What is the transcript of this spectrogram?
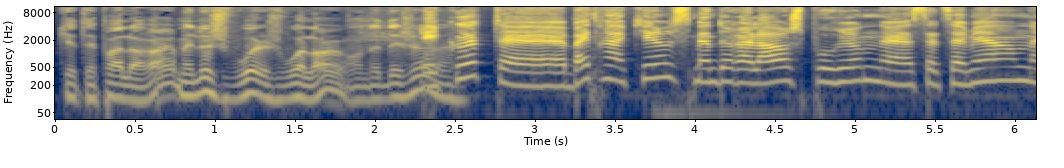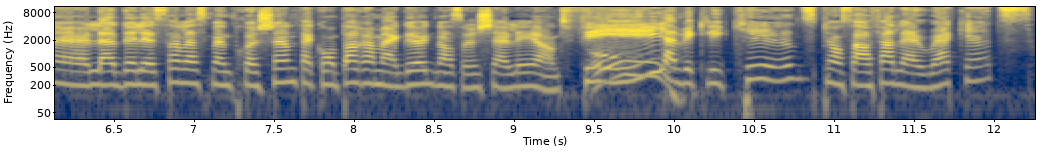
qui était pas à l'horreur, mais là, je vois, je vois l'heure. On a déjà... Écoute, euh, ben tranquille, semaine de relâche pour une euh, cette semaine, euh, l'adolescent la semaine prochaine. Fait qu'on part à Magog dans un chalet entre filles Oh! avec les kids, puis on s'en va faire de la racket.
